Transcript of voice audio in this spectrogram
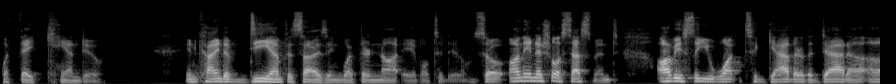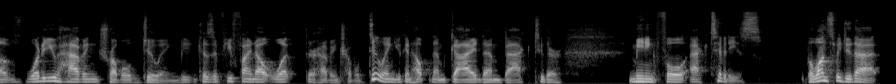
what they can do and kind of de-emphasizing what they're not able to do. So on the initial assessment, obviously you want to gather the data of what are you having trouble doing because if you find out what they're having trouble doing, you can help them guide them back to their meaningful activities. But once we do that,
